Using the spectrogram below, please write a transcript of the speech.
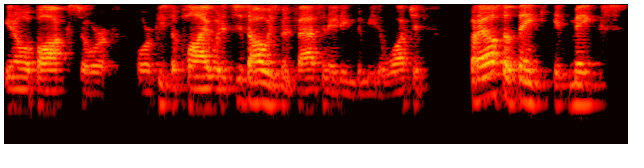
you know a box or or a piece of plywood. It's just always been fascinating to me to watch it. But I also think it makes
